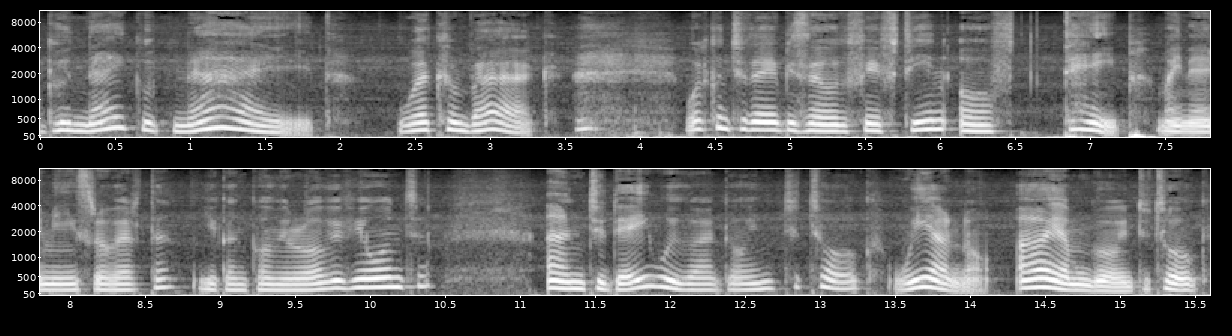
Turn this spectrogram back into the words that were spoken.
Good night, good night. Welcome back. Welcome to the episode 15 of Tape. My name is Roberta. You can call me Rob if you want to. And today we are going to talk, we are not, I am going to talk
